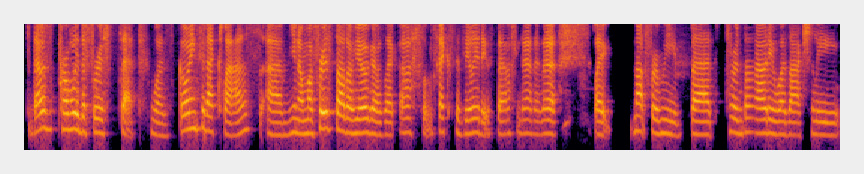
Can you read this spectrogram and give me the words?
So that was probably the first step was going to that class. Um, you know my first thought of yoga was like oh some flexibility stuff da, da, da. like not for me but turns out it was actually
